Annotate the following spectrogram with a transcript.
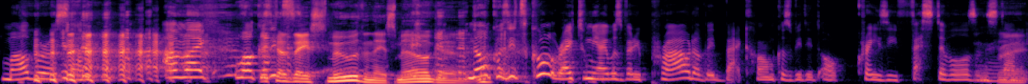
Marlboro stuff?" I'm like, "Well, because it's they smooth and they smell good. no, because it's cool, right? To me, I was very proud of it back home because we did all crazy festivals and stuff. Right.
